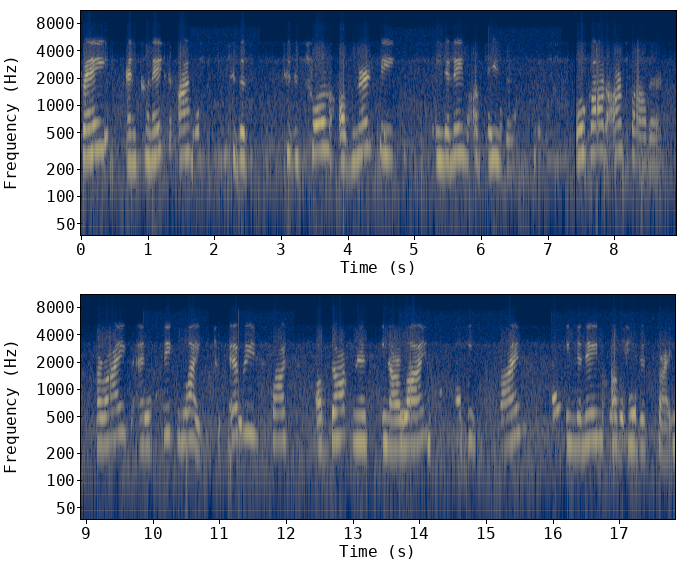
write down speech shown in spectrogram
pray and connect us to the to the throne of mercy in the name of Jesus. O God our Father, arise and speak light to every spot of darkness in our lives, in, lives, in the name of Jesus Christ.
